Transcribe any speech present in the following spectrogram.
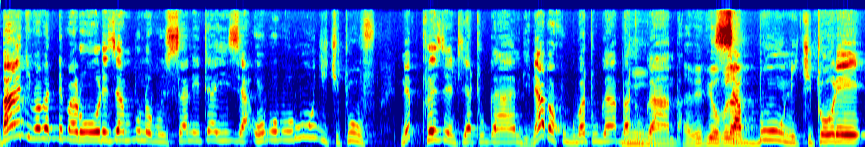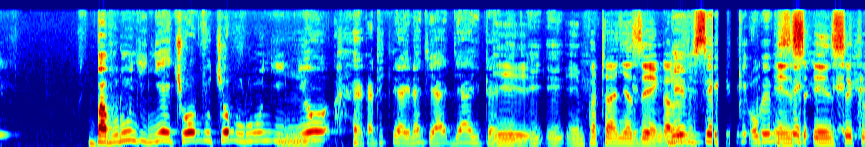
Bangi babadde balowooleza mu buno busanitayiza obwo bulungi kituufu. Ne pulezidenti yatugambye n'abakugu batuga- batugamba sabbuuni kitole babulungi nnyo ekyovu kyo bulungi nnyo katikiro alina gyayita empataanya z'engalo ze. n'ebiseke oba Ense- ebiseke enseke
